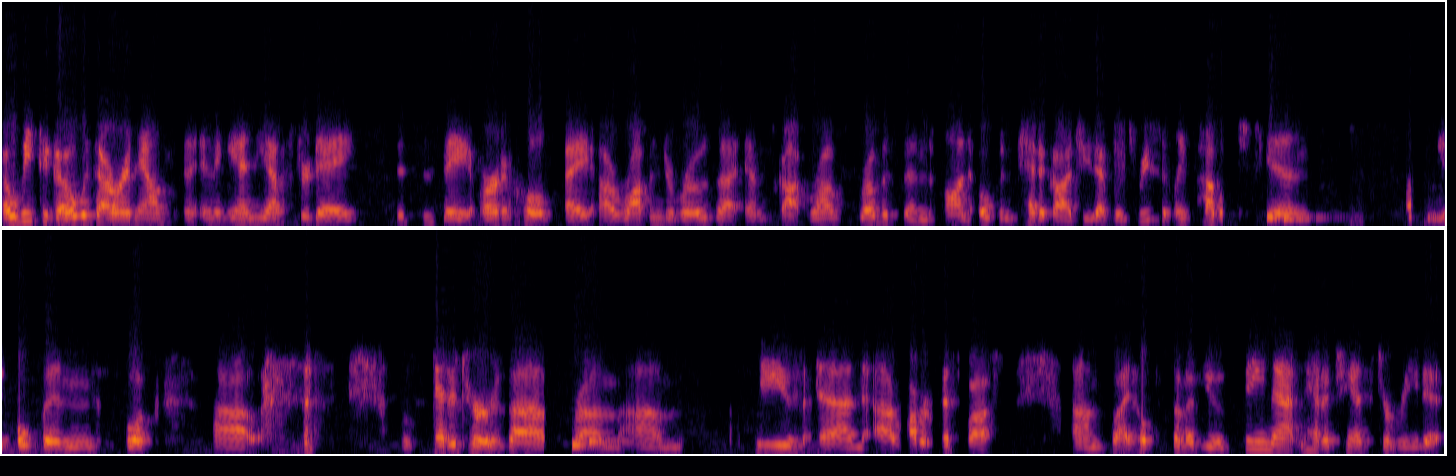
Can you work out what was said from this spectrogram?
a week ago with our announcement, and again yesterday. This is a article by uh, Robin DeRosa and Scott Robison on open pedagogy that was recently published in the Open Book uh, editors uh, from um, Steve and uh, Robert Bischoff. Um, so I hope some of you have seen that and had a chance to read it.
